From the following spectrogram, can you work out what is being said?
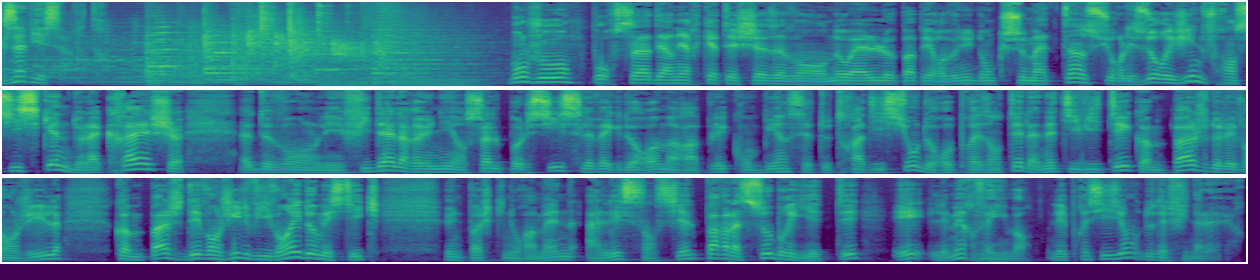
Xavier Sartre. Bonjour. Pour sa dernière catéchèse avant Noël, le pape est revenu donc ce matin sur les origines franciscaines de la crèche. Devant les fidèles réunis en salle Paul VI, l'évêque de Rome a rappelé combien cette tradition de représenter la nativité comme page de l'évangile, comme page d'évangile vivant et domestique, une page qui nous ramène à l'essentiel par la sobriété et l'émerveillement. Les précisions de Delphine Allaire.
